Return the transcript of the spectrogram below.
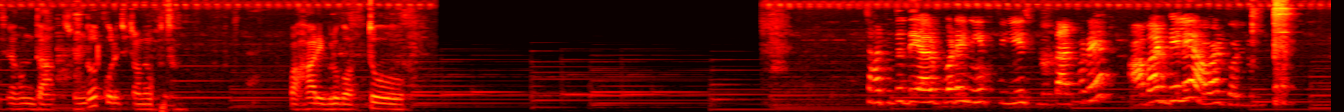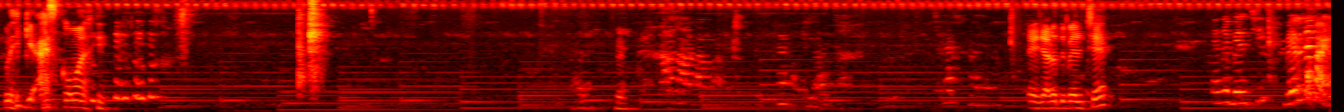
সেরকম দাগ। সুন্দর করেছে চাঁদের মতন পাহাড় এগুলো গর্ত। চাটুতে দেওয়ার পরে নিয়ে গিয়েছিল তারপরে আবার দিলে আবার করল। পুরো গ্যাস কমালে। এই জারুতে বেলছে। এই যে বেলছি। বেলতে পারি?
